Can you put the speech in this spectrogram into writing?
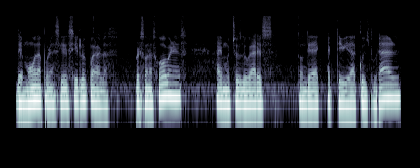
de moda, por así decirlo, para las personas jóvenes. Hay muchos lugares donde hay actividad cultural,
